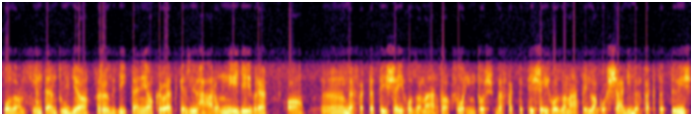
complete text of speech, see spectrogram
hozam szinten tudja rögzíteni a következő három-négy évre a befektetései hozamát, a forintos befektetései hozamát egy lakossági befektető is.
